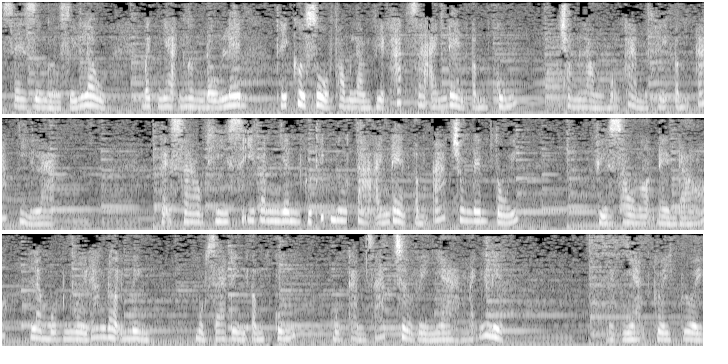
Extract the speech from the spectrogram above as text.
Xe dừng ở dưới lầu, Bạch nhạn ngừng đầu lên, Thấy cửa sổ phòng làm việc hắt ra ánh đèn ấm cúng. Trong lòng bỗng cảm thấy ấm áp kỳ lạ. Tại sao thi sĩ văn nhân cứ thích miêu tả ánh đèn ấm áp trong đêm tối? Phía sau ngọn đèn đó là một người đang đợi mình, Một gia đình ấm cúng, Một cảm giác trở về nhà mãnh liệt. Bạch nhạn cười cười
